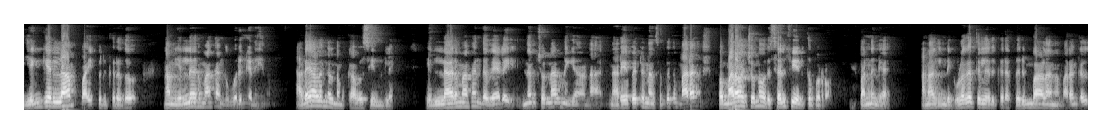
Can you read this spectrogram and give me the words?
எங்கெல்லாம் வாய்ப்பு இருக்கிறதோ நாம் எல்லாருமாக அங்கே ஒருங்கிணையணும். அடையாளங்கள் நமக்கு அவசியம் இல்லை எல்லாருமாக இந்த வேலை இன்னும் சொன்னால் நீங்க நான் நிறைய பேர்ட்ட நான் சொல்றது மரம் இப்ப மரம் வச்சோன்னா ஒரு செல்ஃபி எடுத்து போடுறோம். பண்ணுங்க. ஆனால் இன்றைக்கு உலகத்தில் இருக்கிற பெரும்பாலான மரங்கள்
